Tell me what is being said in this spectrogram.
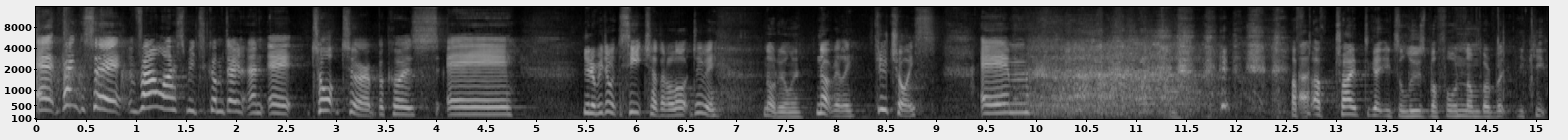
Uh, thanks. Uh, Val asked me to come down and uh, talk to her because, uh, you know, we don't see each other a lot, do we? Not really. Not really. Through choice. Um, I've, I've tried to get you to lose my phone number, but you keep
